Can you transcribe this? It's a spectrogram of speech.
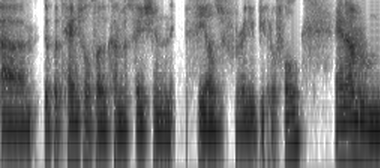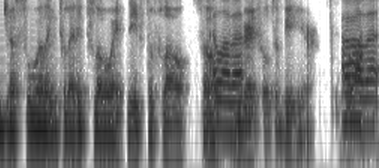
Um, the potential for the conversation feels really beautiful, and I'm just willing to let it flow. It needs to flow. So I love it. I'm grateful to be here. I love it.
